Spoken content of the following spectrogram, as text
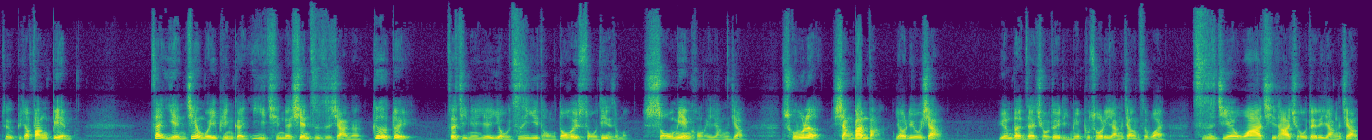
这个比较方便嘛。在眼见为凭跟疫情的限制之下呢，各队这几年也有志一同，都会锁定什么熟面孔的洋将。除了想办法要留下原本在球队里面不错的洋将之外，直接挖其他球队的洋将，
